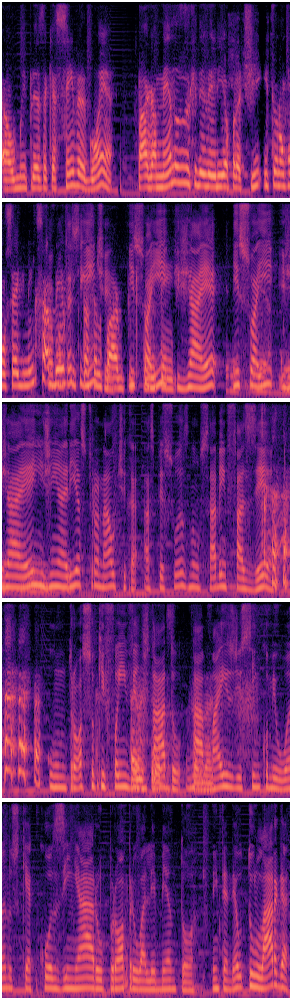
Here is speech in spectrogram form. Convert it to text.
a uma empresa que é sem vergonha paga menos do que deveria pra ti e tu não consegue nem saber o que, acontece que o tá sendo pago. isso aí entende. já é, isso aí já é engenharia astronáutica. As pessoas não sabem fazer um troço que foi inventado há verdade. mais de 5 mil anos, que é cozinhar o próprio alimento. Entendeu? Tu larga,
